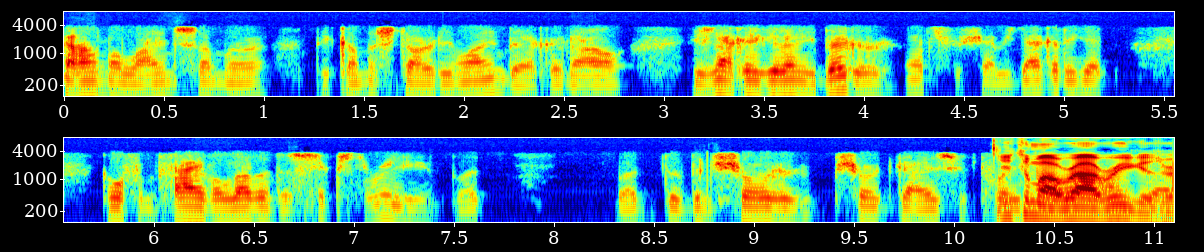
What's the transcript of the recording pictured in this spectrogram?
down the line somewhere uh, become a starting linebacker. Now he's not going to get any bigger, that's for sure. He's not going to get go from five eleven to six three, but but there've been shorter short guys who. You're talking about Rodriguez, linebacker.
